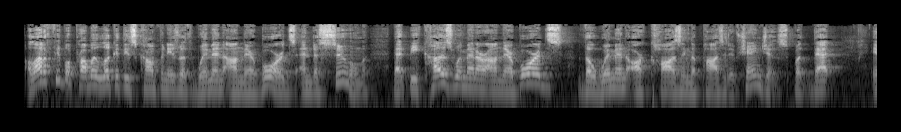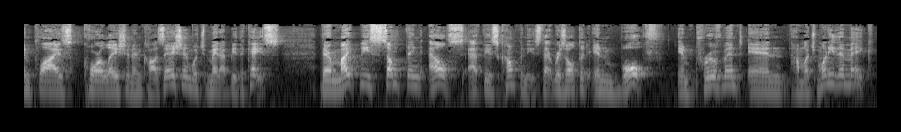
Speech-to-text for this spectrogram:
A lot of people probably look at these companies with women on their boards and assume that because women are on their boards, the women are causing the positive changes. But that implies correlation and causation, which may not be the case. There might be something else at these companies that resulted in both improvement in how much money they make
